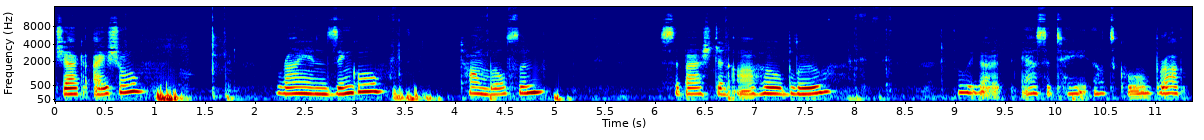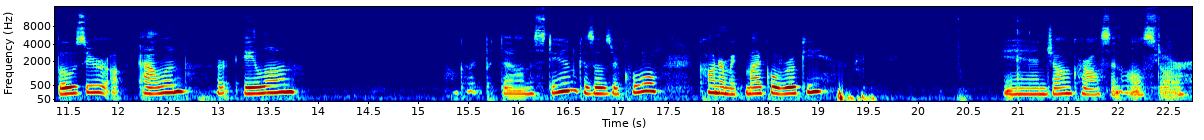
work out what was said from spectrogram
Jack Eichel, Ryan Dzingel, Tom Wilson, Sebastian Aho Blue. Oh, we got an acetate. That's cool. Brock Boeser, Allen, or Alon. Put that on the stand because those are cool. Connor McMichael, rookie. And John Carlson, all-star.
